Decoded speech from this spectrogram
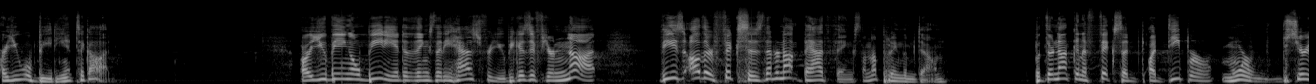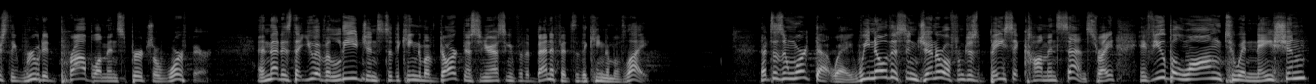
are you obedient to God? Are you being obedient to the things that He has for you? Because if you're not, these other fixes that are not bad things, I'm not putting them down but they're not going to fix a, a deeper, more seriously rooted problem in spiritual warfare. And that is that you have allegiance to the kingdom of darkness and you're asking for the benefits of the kingdom of light. That doesn't work that way. We know this in general from just basic common sense, right? If you belong to a nation,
